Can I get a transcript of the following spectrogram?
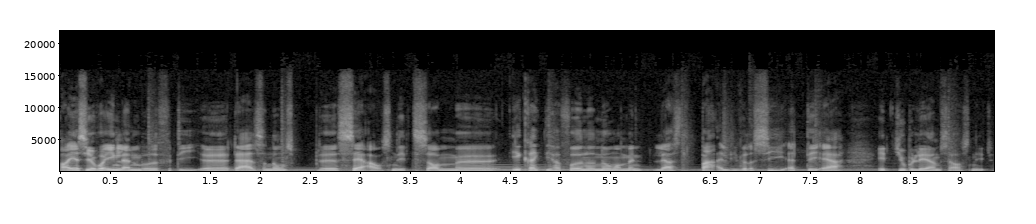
Og jeg siger på en eller anden måde, fordi øh, der er altså nogle øh, særafsnit, som øh, ikke rigtig har fået noget nummer, men lad os bare alligevel at sige, at det er et jubilæumsafsnit.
